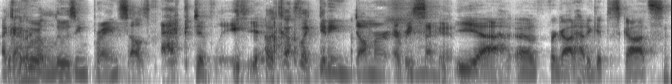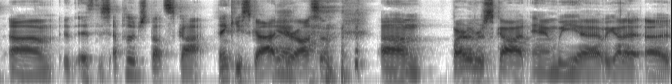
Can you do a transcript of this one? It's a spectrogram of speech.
Like we were losing brain cells actively. Yeah. Like I was like getting dumber every second. yeah, uh, forgot how to get to Scott's. Um, is this episode just about Scott? Thank you, Scott. Yeah. You're awesome. um, fired over Scott, and we uh, we got a, a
